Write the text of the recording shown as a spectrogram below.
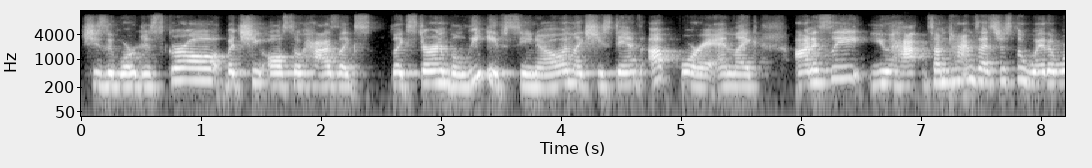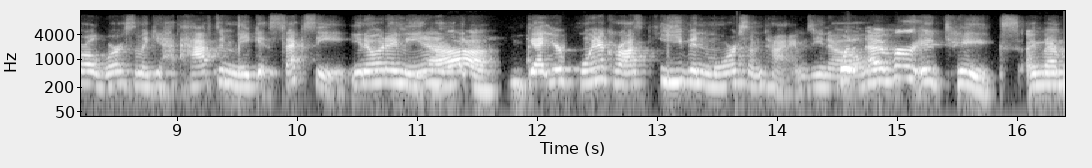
she's a gorgeous girl but she also has like like stern beliefs you know and like she stands up for it. And like honestly you have sometimes that's just the way the world works. And like you have to make it sexy you know what i mean? Yeah. Like, you get your point across even more sometimes you know? Whatever it takes. I mean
